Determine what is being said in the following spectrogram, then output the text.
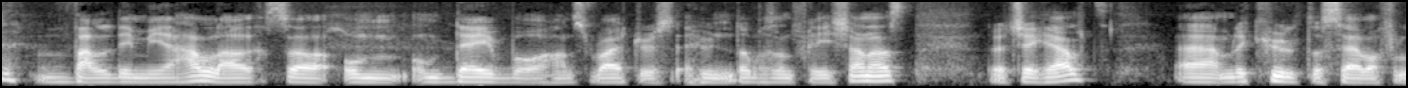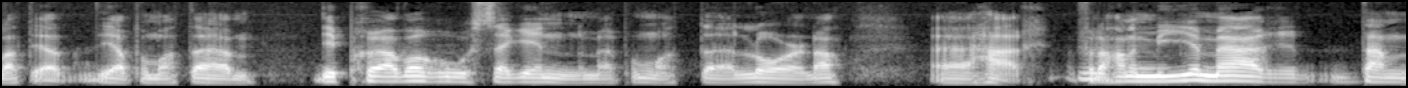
veldig mye heller. Så om, om Dave og hans writers er 100 frikjennes, det vet ikke jeg helt. Eh, men det er kult å se i hvert fall at de, de har på en måte De prøver å ro seg inn med på en måte law da, eh, her. For han er mye mer den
